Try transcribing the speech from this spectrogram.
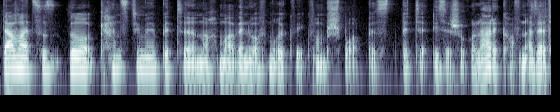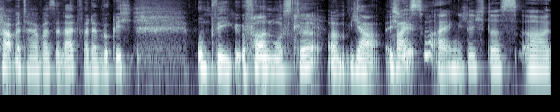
damals so, kannst du mir bitte nochmal, wenn du auf dem Rückweg vom Sport bist, bitte diese Schokolade kaufen. Also er tat mir teilweise leid, weil er wirklich Umwege gefahren musste. Ähm, ja, weißt du eigentlich, dass äh,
